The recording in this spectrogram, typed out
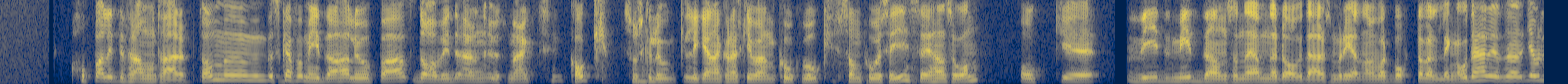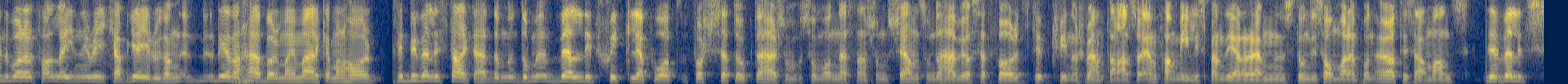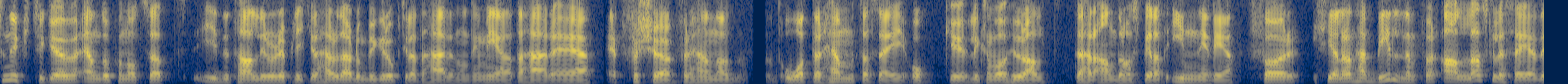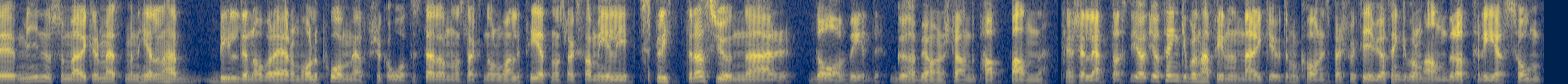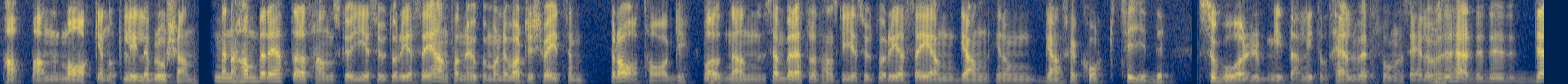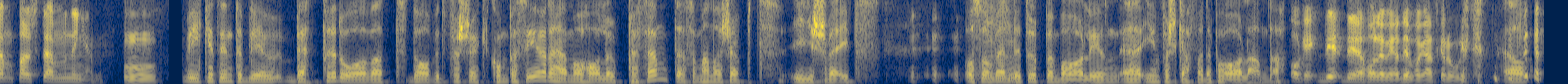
Hoppa lite framåt här. De eh, skaffar middag allihopa. David är en utmärkt kock som skulle lika gärna kunna skriva en kokbok som poesi, säger hans son. Och eh, vid middagen så nämner David det här som redan har varit borta väldigt länge. Och det här är, jag vill inte bara falla in i recap-grejer utan redan här börjar man ju märka man har... Det blir väldigt starkt det här. De, de är väldigt skickliga på att först sätta upp det här som, som var nästan som känns som det här vi har sett förut, typ Kvinnors väntan. Alltså en familj spenderar en stund i sommaren på en ö tillsammans. Det är väldigt snyggt tycker jag ändå på något sätt i detaljer och repliker här och där. De bygger upp till att det här är någonting mer. Att det här är ett försök för henne att återhämta sig och eh, liksom hur allt det här andra har spelat in i det. För hela den här bilden för alla skulle jag säga, det är Minus som märker det mest, men hela den här bilden av vad det är de håller på med att försöka återställa någon slags normalitet, någon slags familj splittras ju när David, Gunnar Björnstrand, pappan, kanske lättast. Jag, jag tänker på den här filmen märker jag utifrån Karins perspektiv. Jag tänker på de andra tre som pappan, maken och lillebrorsan. Men när han berättar att han ska ge sig ut och resa igen, för han har uppenbarligen varit i Schweiz en bra tag. Och när han sen berättar att han ska ge sig ut och resa igen gan, inom ganska kort tid så går middagen lite åt helvete får man säga. Eller jag säga, det, det dämpar stämningen. Mm. Vilket inte blev bättre då av att David försöker kompensera det här med att hala upp presenter som han har köpt i Schweiz. Och som Mm. väldigt uppenbarligen är införskaffade på Arlanda. Okej, det, det håller jag med. Det var ganska roligt. Ja,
